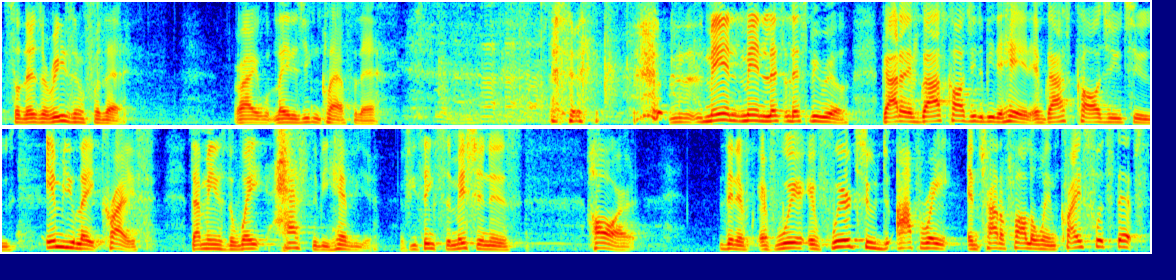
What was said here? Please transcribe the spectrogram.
So there's a reason for that. Right? Ladies, you can clap for that. men, men, let's let's be real. God, if God's called you to be the head, if God's called you to emulate Christ, that means the weight has to be heavier. If you think submission is hard, then if, if we're if we're to operate and try to follow in Christ's footsteps,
